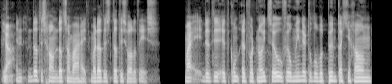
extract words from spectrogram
Ja, En dat is gewoon, dat is een waarheid. Maar dat is, dat is wat het is. Maar het, het, komt, het wordt nooit zoveel minder tot op het punt dat je gewoon...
